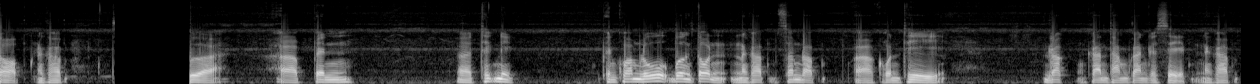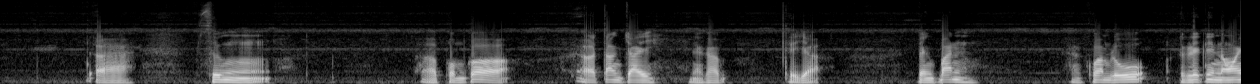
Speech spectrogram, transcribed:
ตอบนะครับ เพื่อเอเป็นเเทคนิคเป็นความรู้เบื้องต้นนะครับสำหรับคนที่รักการทำการเกษตรนะครับ ซึ่งผมก็ตั้งใจนะครับ ที่จะแบ่งปันความรู้เล็กๆน้อย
